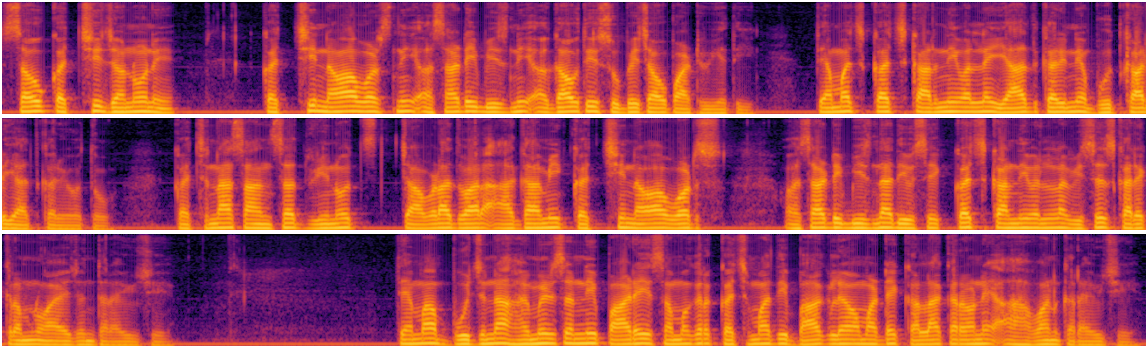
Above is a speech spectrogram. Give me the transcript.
સૌ કચ્છીજનોને કચ્છી નવા વર્ષની અષાઢી બીજની અગાઉથી શુભેચ્છાઓ પાઠવી હતી. તેમજ કચ્છ કાર્નિવલને યાદ કરીને ભૂતકાળ યાદ કર્યો હતો. કચ્છના સાંસદ વિનોદ ચાવડા દ્વારા આગામી કચ્છી નવા વર્ષ અષાઢી બીજના દિવસે કચ્છ કાર્નિવલના વિશેષ કાર્યક્રમનું આયોજન કરાયું છે. તેમાં ભુજના હમીરસરની પાળે સમગ્ર કચ્છમાંથી ભાગ લેવા માટે કલાકારોને આહવાન કરાયું છે.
